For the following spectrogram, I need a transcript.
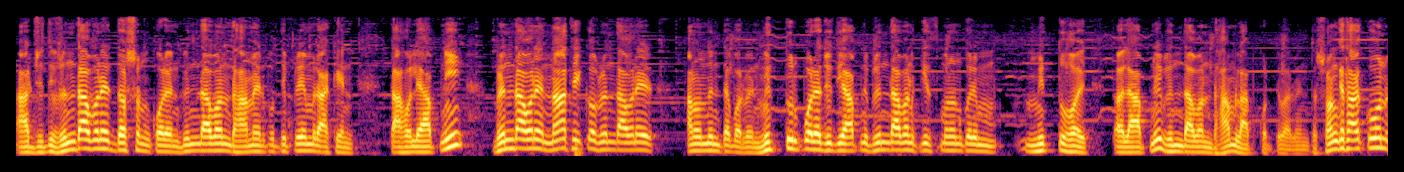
আর যদি বৃন্দাবনের দর্শন করেন, বৃন্দাবন ধামের প্রতি প্রেম রাখেন, তাহলে আপনি বৃন্দাবনের না থেকেও বৃন্দাবনের আনন্দ নিতে পারবেন। মৃত্যুর পরে যদি আপনি বৃন্দাবনকে স্মরণ করে মৃত্যু হয়, তাহলে আপনি বৃন্দাবন ধাম লাভ করতে পারবেন। তো সঙ্গে থাকুন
